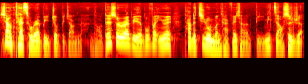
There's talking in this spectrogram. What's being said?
像 Test Rabbit 就比较难哦，Test Rabbit 的部分，因为它的进入门槛非常的低，你只要是人。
